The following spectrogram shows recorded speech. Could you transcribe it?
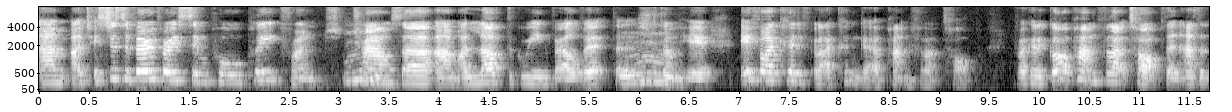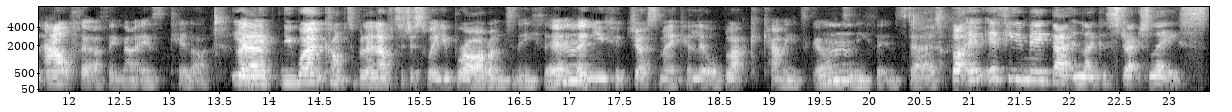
um, I- it's just a very very simple pleat front Mm. trouser. Um, I love the green velvet that she's Mm. done here. If I could have, I couldn't get a pattern for that top. If I could have got a pattern for that top, then as an outfit, I think that is killer. Yeah. And if you weren't comfortable enough to just wear your bra underneath it, Mm. then you could just make a little black cami to go Mm. underneath it instead. But if, you made that in like a stretch lace,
